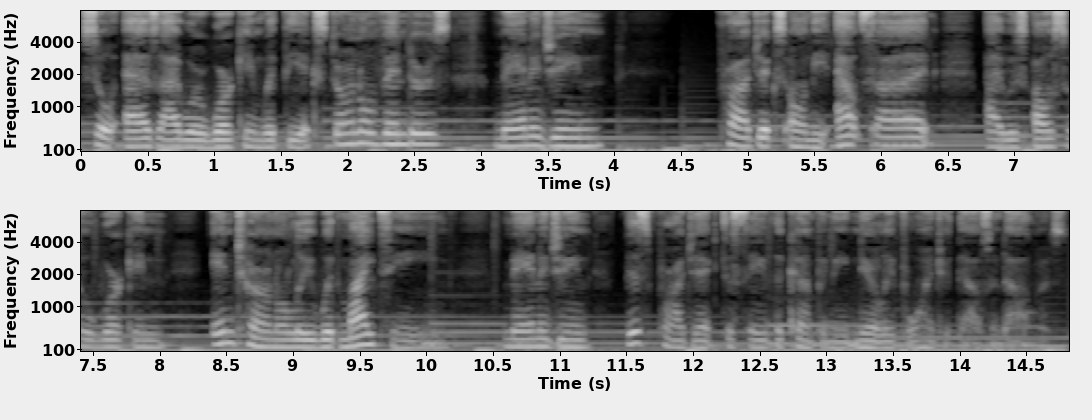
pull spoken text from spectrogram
So, as I were working with the external vendors, managing projects on the outside, I was also working internally with my team, managing this project to save the company nearly $400,000.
